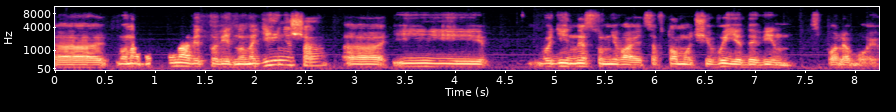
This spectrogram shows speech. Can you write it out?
Е, Вона, вона відповідно надійніша, е, і водій не сумнівається в тому, чи виїде він з поля бою.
